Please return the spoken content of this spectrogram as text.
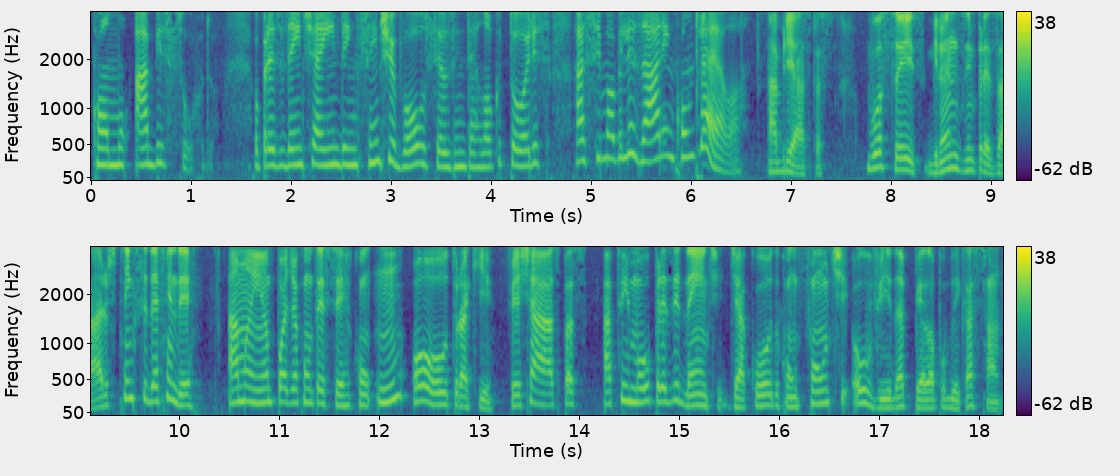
como absurdo. O presidente ainda incentivou seus interlocutores a se mobilizarem contra ela. Abre aspas. Vocês, grandes empresários, têm que se defender amanhã pode acontecer com um ou outro aqui, fecha aspas, afirmou o presidente, de acordo com fonte ouvida pela publicação.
